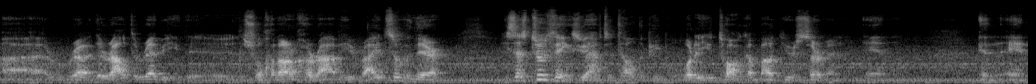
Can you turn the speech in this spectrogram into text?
uh, the Alter Rebbe, the, the Shulchan Aruch Harab, he writes over there. He says two things you have to tell the people. What do you talk about your sermon in in in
